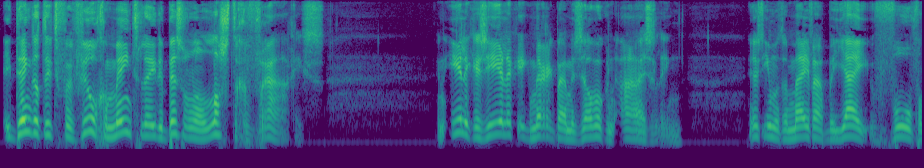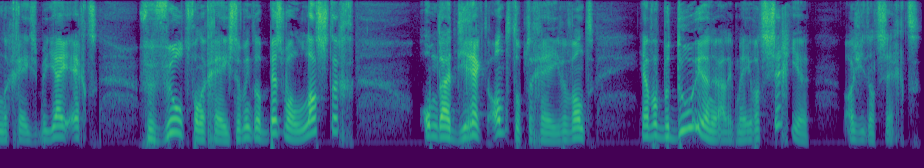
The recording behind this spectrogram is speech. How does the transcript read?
Ik denk dat dit voor veel gemeenteleden best wel een lastige vraag is. En eerlijk is eerlijk, ik merk bij mezelf ook een aarzeling. Als iemand aan mij vraagt, ben jij vol van de Geest? Ben jij echt vervuld van de Geest? Dan vind ik dat best wel lastig om daar direct antwoord op te geven. Want ja, wat bedoel je daar nou eigenlijk mee? Wat zeg je als je dat zegt?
